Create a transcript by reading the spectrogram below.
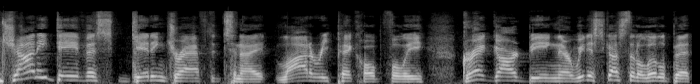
Johnny Davis getting drafted tonight, lottery pick, hopefully. Greg Gard being there. We discussed it a little bit.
